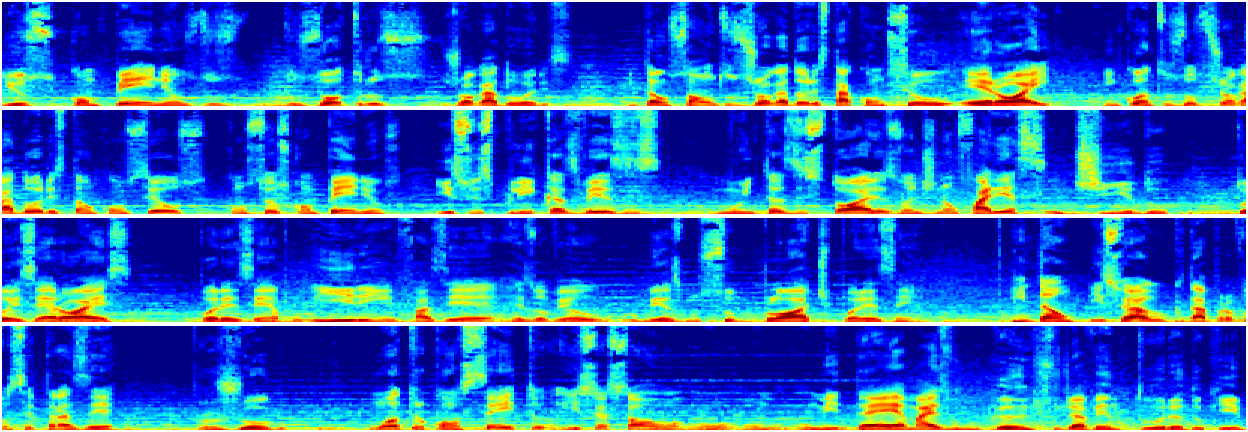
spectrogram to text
e os companions dos, dos outros jogadores. Então só um dos jogadores está com seu herói, enquanto os outros jogadores estão com seus, com seus companions. Isso explica às vezes muitas histórias onde não faria sentido dois heróis por exemplo, irem fazer resolver o, mesmo subplot, por exemplo. Então, isso é algo que dá para você trazer para o jogo. Um outro conceito, isso é só um, um, uma ideia, mais um gancho de aventura do que,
